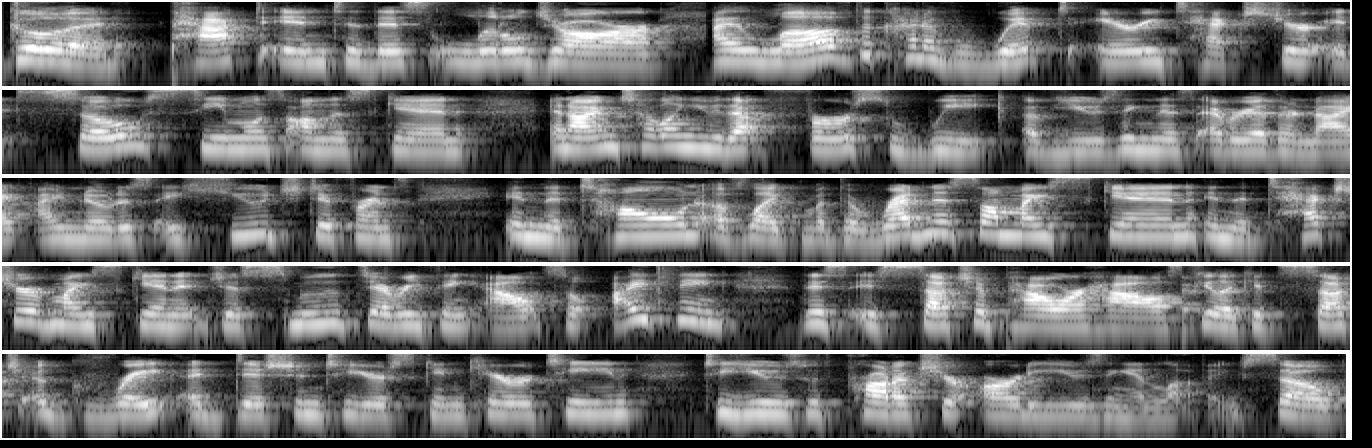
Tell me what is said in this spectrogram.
good packed into this little jar. I love the kind of whipped airy texture. It's so seamless on the skin. And I'm telling you that first week of using this every other night, I noticed a huge difference in the tone of like the redness on my skin, in the texture of my skin. It just smoothed everything out. So I think this is such a powerhouse. I feel like it's such a great addition to your skincare routine to use with products you're already using and loving. So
